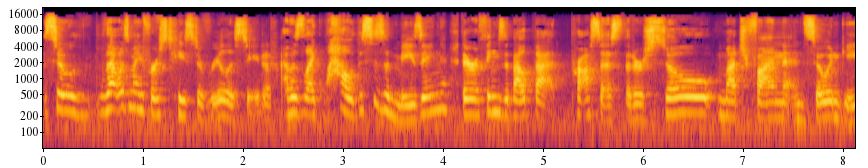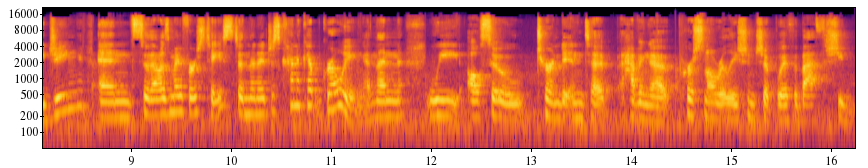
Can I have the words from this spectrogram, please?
so that was my first taste of real estate. I was like, wow, this is amazing. There are things about that process that are so much fun and so engaging. And so that was my first taste. And then it just kind of kept growing. And then we also turned into having a personal relationship with Beth. She,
